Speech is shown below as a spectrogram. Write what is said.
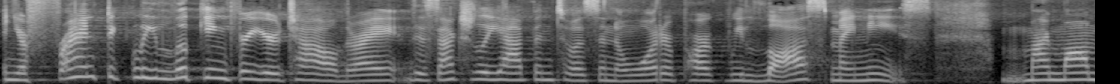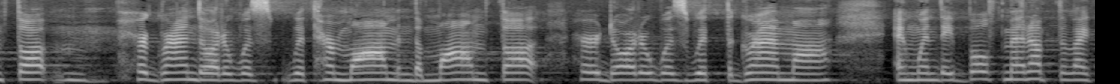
And you're frantically looking for your child, right? This actually happened to us in a water park. We lost my niece. My mom thought mm, her granddaughter was with her mom, and the mom thought her daughter was with the grandma. And when they both met up, they're like,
